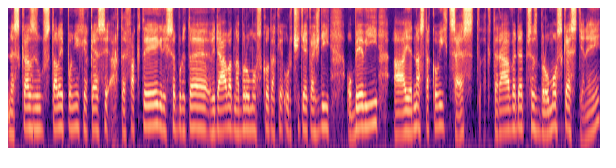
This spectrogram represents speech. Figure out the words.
Dneska zůstaly po nich jakési artefakty. Když se budete vydávat na Broumovsko, tak je určitě každý objeví. A jedna z takových cest, která vede přes Broumovské stěny,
